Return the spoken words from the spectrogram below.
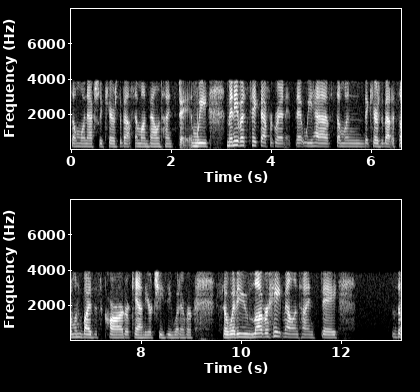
someone actually cares about them on Valentine's Day. And we many of us take that for granted that we have someone that cares about us, someone who buys us a card or candy or cheesy whatever. So whether you love or hate Valentine's Day, the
